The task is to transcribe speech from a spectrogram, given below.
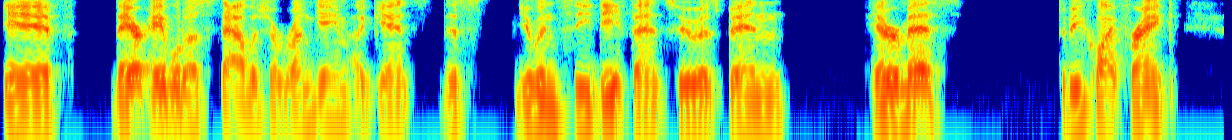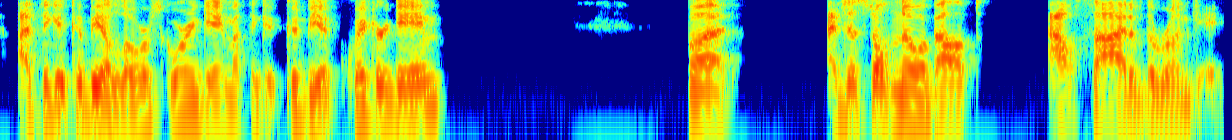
If they are able to establish a run game against this UNC defense, who has been hit or miss, to be quite frank, I think it could be a lower scoring game. I think it could be a quicker game. But I just don't know about outside of the run game.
